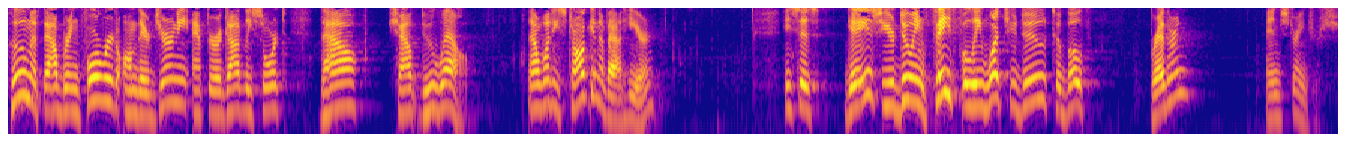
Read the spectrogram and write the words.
whom if thou bring forward on their journey after a godly sort, thou shalt do well. Now, what he's talking about here, he says, Gaius, you're doing faithfully what you do to both brethren and strangers.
